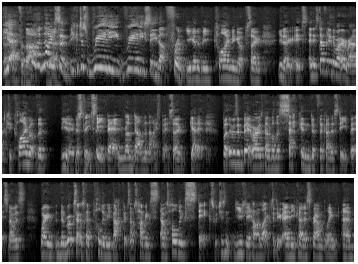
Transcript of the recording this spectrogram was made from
yeah, for that. Well, nice, yeah. and you can just really, really see that front you're going to be climbing up. So you know, it's and it's definitely the right way around you climb up the you know the, steep steep, bit. and run down the nice bit. So get it. But there was a bit where I was kind of on the second of the kind of steep bits, and I was wearing the rucksack was kind of pulling me backwards. I was having I was holding sticks, which isn't usually how I like to do any kind of scrambling. Um,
